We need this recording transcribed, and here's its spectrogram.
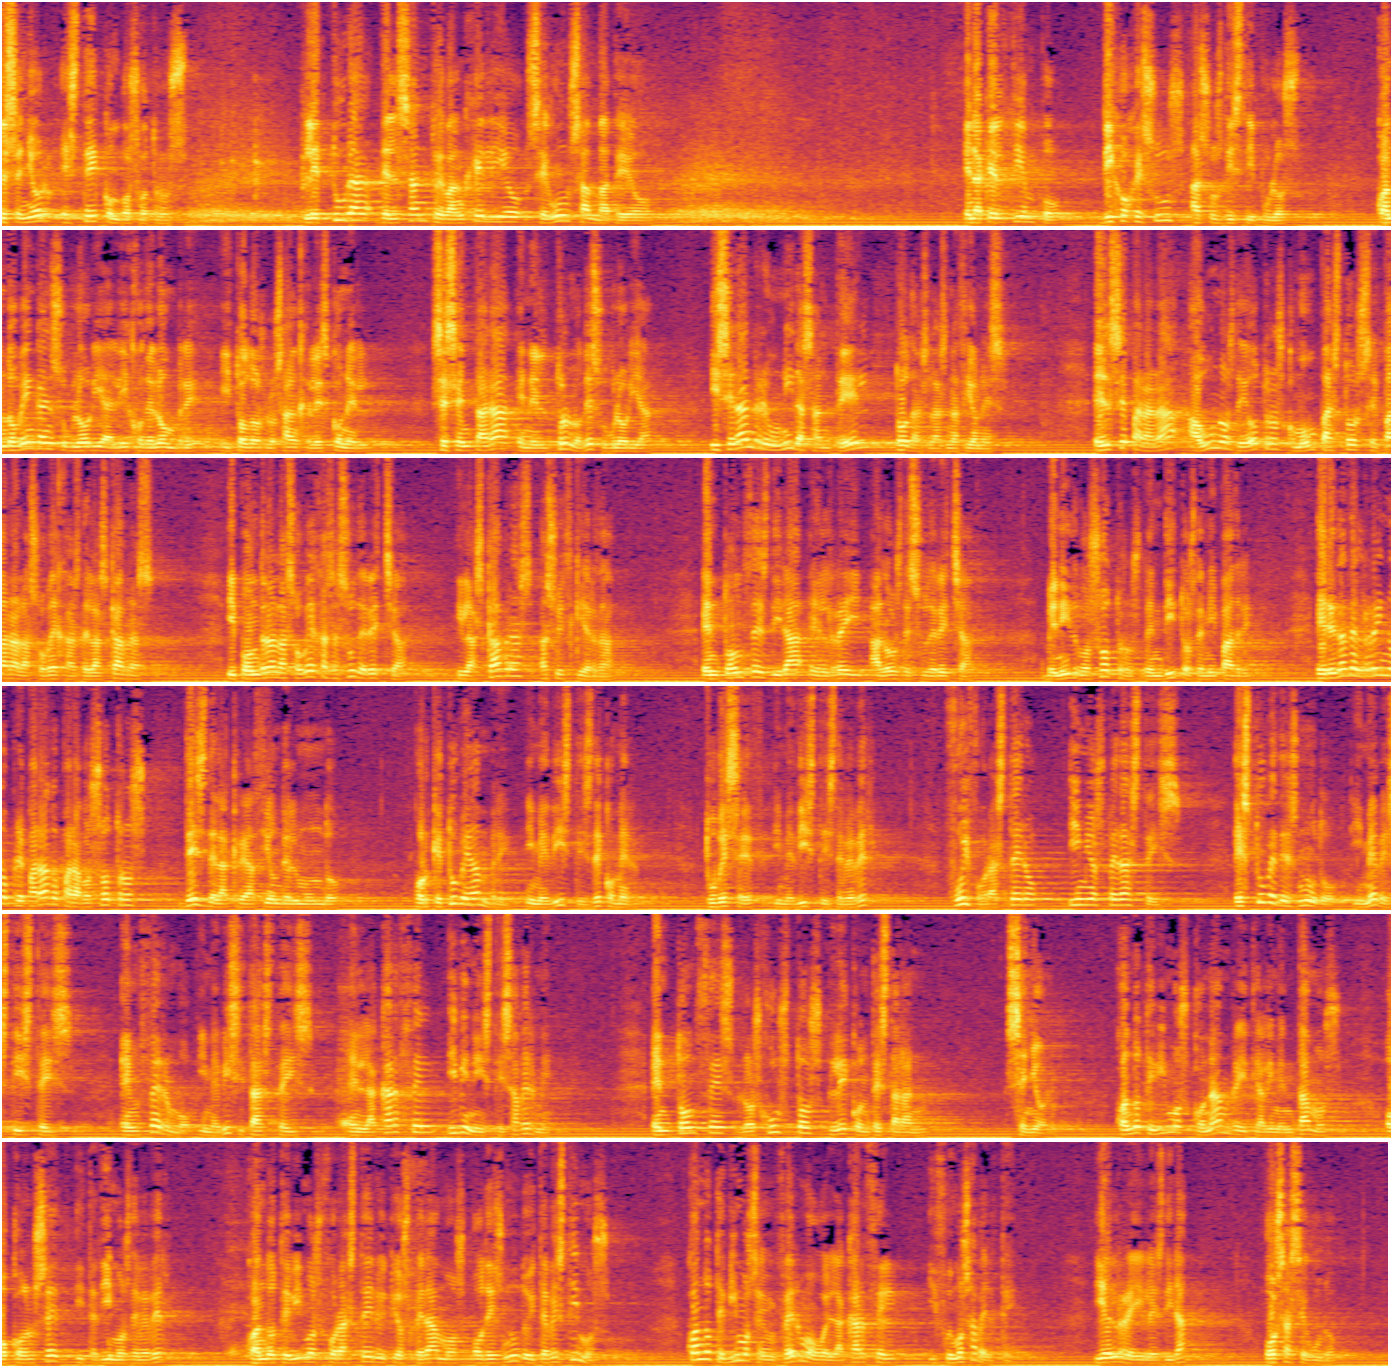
El Señor esté con vosotros. Lectura del Santo Evangelio según San Mateo. En aquel tiempo dijo Jesús a sus discípulos, Cuando venga en su gloria el Hijo del Hombre y todos los ángeles con él, se sentará en el trono de su gloria y serán reunidas ante él todas las naciones. Él separará a unos de otros como un pastor separa las ovejas de las cabras y pondrá las ovejas a su derecha y las cabras a su izquierda. Entonces dirá el rey a los de su derecha, Venid vosotros, benditos de mi Padre, heredad el reino preparado para vosotros desde la creación del mundo, porque tuve hambre y me disteis de comer, tuve sed y me disteis de beber, fui forastero y me hospedasteis, estuve desnudo y me vestisteis, enfermo y me visitasteis, en la cárcel y vinisteis a verme. Entonces los justos le contestarán, Señor, cuando te vimos con hambre y te alimentamos, o con sed y te dimos de beber? Cuando te vimos forastero y te hospedamos, o desnudo y te vestimos? Cuando te vimos enfermo o en la cárcel y fuimos a verte? Y el rey les dirá, os aseguro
